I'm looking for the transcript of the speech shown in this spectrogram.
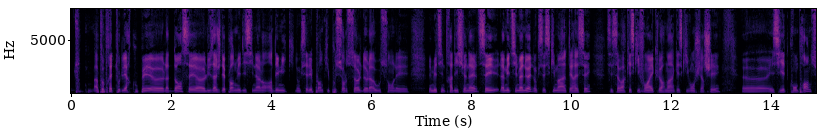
à peu près toutes les recouper euh, là-dedans. C'est euh, l'usage des plantes médicinales endémiques. Donc, c'est les plantes qui poussent sur le sol de là où sont les, médecines traditionnelles. C'est la médecine manuelle. Donc, c'est ce qui m'a intéressé. C'est savoir qu'est-ce qu'ils font avec leurs mains, qu'est-ce qu'ils vont chercher. Euh, essayer de comprendre,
